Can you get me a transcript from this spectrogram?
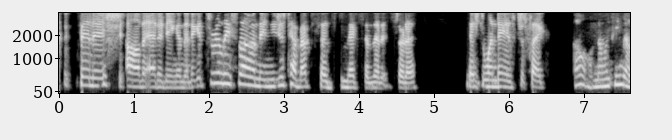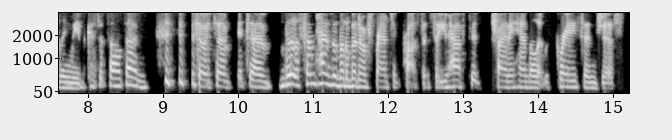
finish all the editing and then it gets really slow and then you just have episodes to mix and then it's sort of there's one day it's just like oh no one's emailing me because it's all done. So it's a it's a little sometimes a little bit of a frantic process. So you have to try to handle it with grace and just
